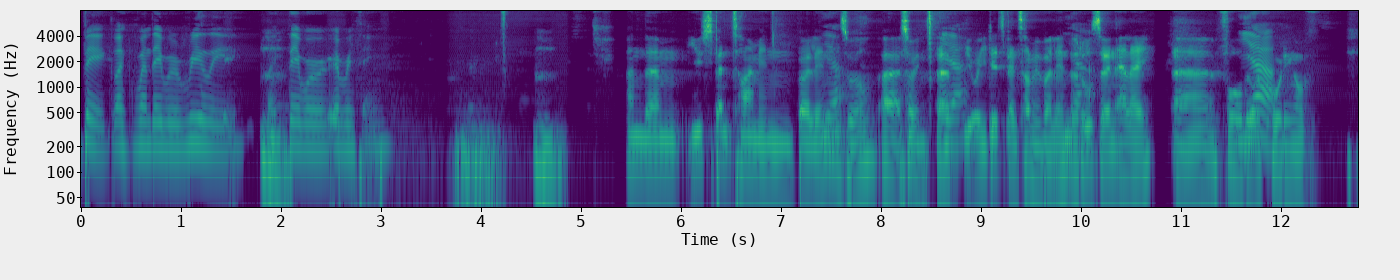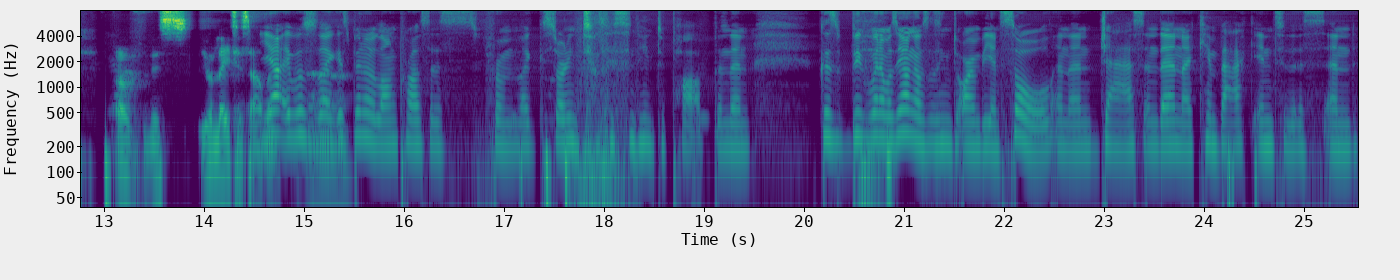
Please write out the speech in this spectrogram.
big, like when they were really like Mhm. they were everything. Mm. And um, you spent time in Berlin Yeah. as well. Uh, sorry, uh, Yeah. you, well, you did spend time in Berlin, but also in LA uh, for the Yeah. recording of of this your latest album. Yeah, it was like Uh, it's been a long process from like starting to listening to pop and then because when I was young I was listening to R&B and soul and then jazz and then I came back into this and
